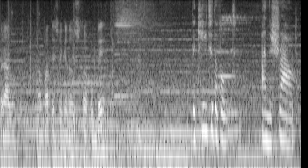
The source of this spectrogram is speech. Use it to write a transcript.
Μπράβο να πατήσω και το στο κουμπί The key to the vault and the shroud.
